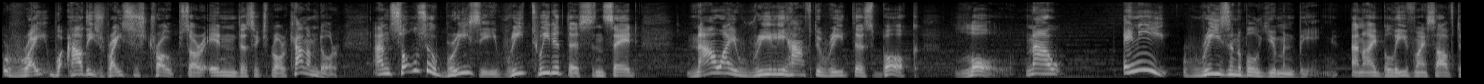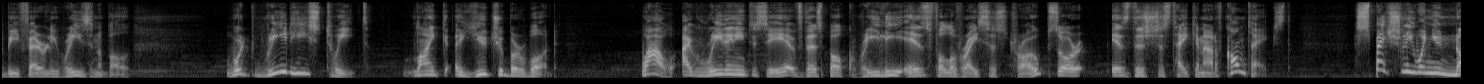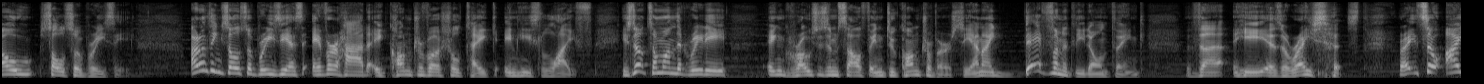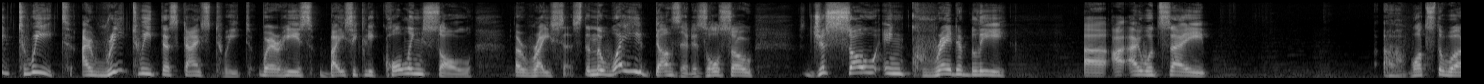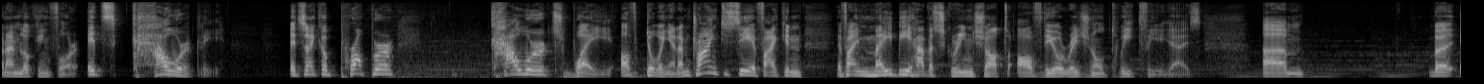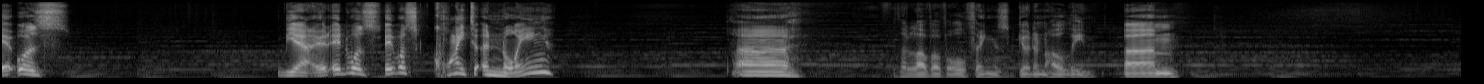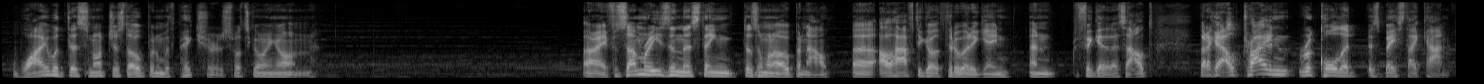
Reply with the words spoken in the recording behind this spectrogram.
right how these racist tropes are in this Explore Kalimdor. And Soulsobreezy retweeted this and said, Now I really have to read this book, lol. Now, any reasonable human being, and I believe myself to be fairly reasonable, would read his tweet like a YouTuber would. Wow, I really need to see if this book really is full of racist tropes, or is this just taken out of context? Especially when you know Soulsobreezy. I don't think Soulsobreezy has ever had a controversial take in his life. He's not someone that really engrosses himself into controversy, and I definitely don't think that he is a racist, right? So I tweet, I retweet this guy's tweet where he's basically calling Sol a racist. And the way he does it is also just so incredibly, uh, I, I would say, uh, what's the word I'm looking for? It's cowardly. It's like a proper coward's way of doing it. I'm trying to see if I can, if I maybe have a screenshot of the original tweet for you guys. Um, but it was, yeah, it, it was, it was quite annoying. Uh, the love of all things good and holy. Um, why would this not just open with pictures? What's going on? Alright, for some reason this thing doesn't want to open now. Uh, I'll have to go through it again and figure this out. But okay, I'll try and recall it as best I can.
